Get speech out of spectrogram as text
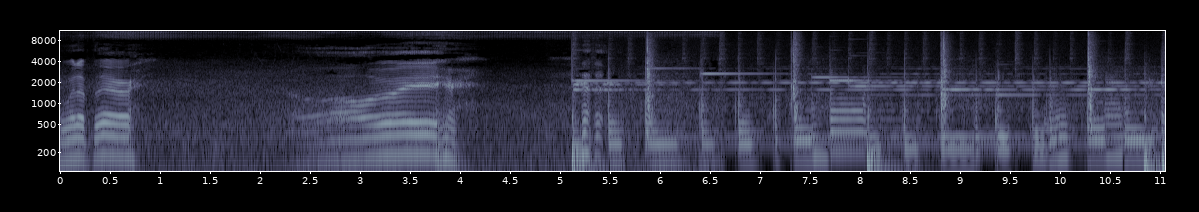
We went up there. All the way here.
